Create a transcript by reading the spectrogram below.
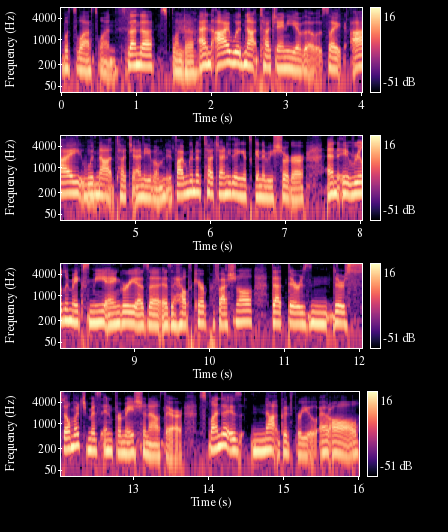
what's the last one? Splenda. Splenda. And I would not touch any of those. Like I would not touch any of them. If I'm going to touch anything, it's going to be sugar. And it really makes me angry as a as a healthcare professional that there's there's so much misinformation out there. Splenda is not good for you at all.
